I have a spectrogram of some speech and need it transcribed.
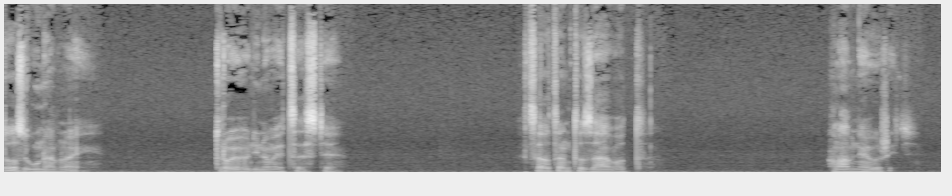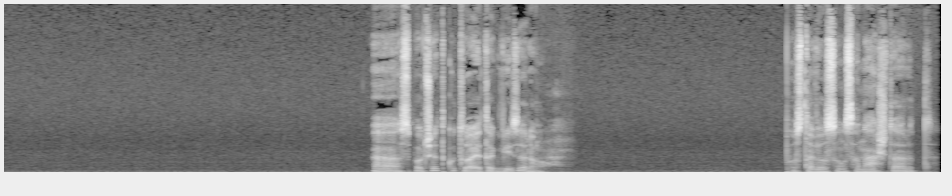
dosť únavnej trojhodinovej ceste chcel tento závod hlavne užiť. A spočiatku to aj tak vyzeralo. Postavil som sa na štart,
